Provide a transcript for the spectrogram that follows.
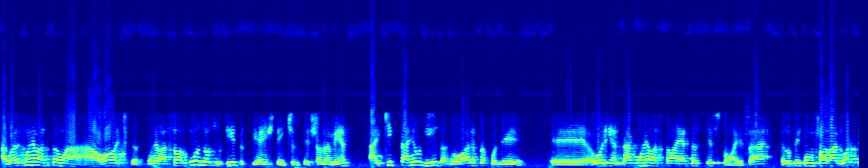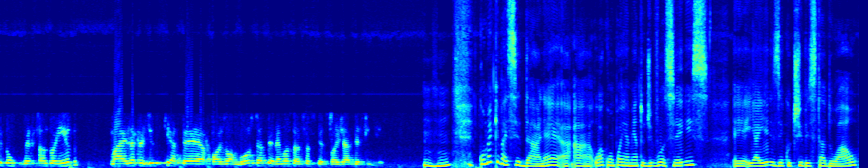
Agora, com relação a, a óticas, com relação a alguns outros itens que a gente tem tido questionamento, a equipe está reunida agora para poder é, orientar com relação a essas questões, tá? Eu não tenho como falar agora, porque estão conversando ainda, mas acredito que até após o almoço já teremos essas questões já definidas. Uhum. Como é que vai se dar né, a, a, o acompanhamento de vocês eh, e a executiva estadual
